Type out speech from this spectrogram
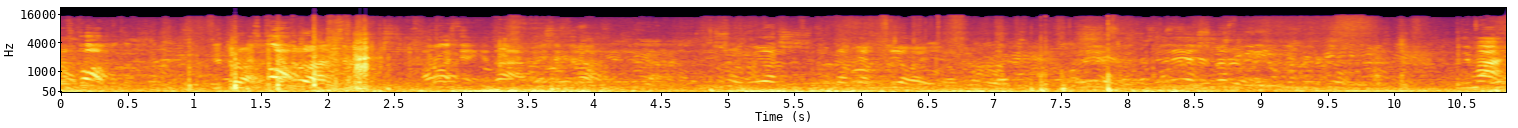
Петров! Петров! Давай, сейчас оставь. Да, давай. Да,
